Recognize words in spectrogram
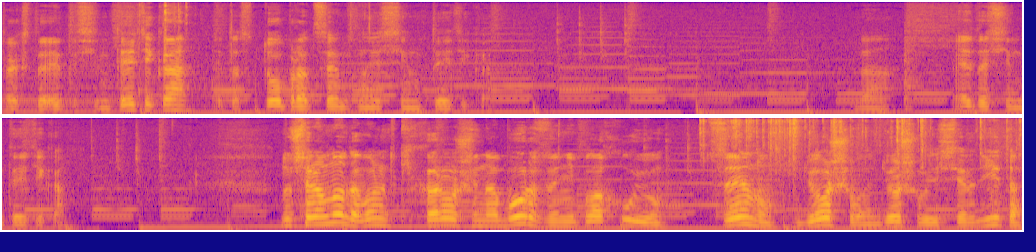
Так что это синтетика, это стопроцентная синтетика. Да, это синтетика. Но все равно довольно-таки хороший набор за неплохую цену, дешево, дешево и сердито.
